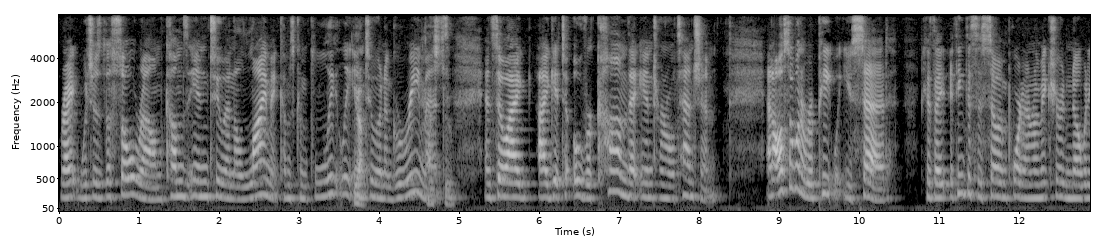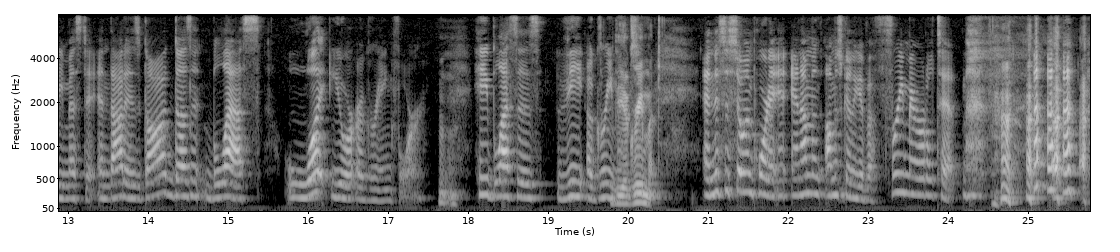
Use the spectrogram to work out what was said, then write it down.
right which is the soul realm comes into an alignment comes completely Yeah. into an agreement. And so i i get to overcome that internal tension. And i also want to repeat what you said because i, I think this is so important. I want to make sure nobody missed it. And that is god doesn't bless what you're agreeing for. He blesses the agreement. The agreement. And this is so important, and, and I'm, I'm just going to give a free marital tip.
